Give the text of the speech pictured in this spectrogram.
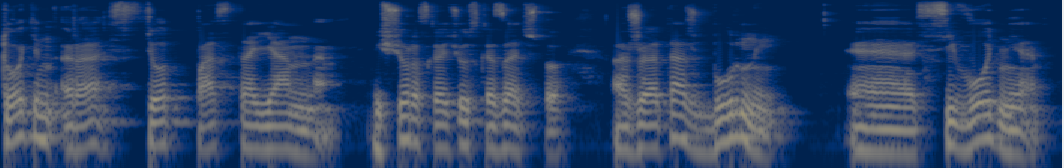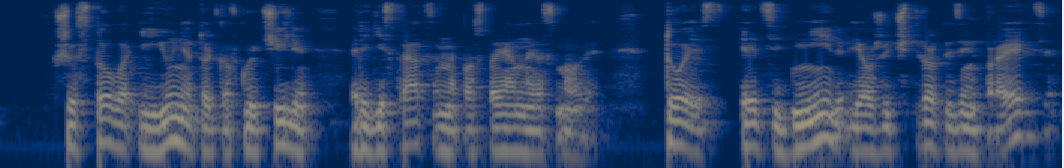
токен растет постоянно. Еще раз хочу сказать, что ажиотаж бурный. Э, сегодня, 6 июня, только включили регистрацию на постоянной основе. То есть эти дни, я уже четвертый день в проекте,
